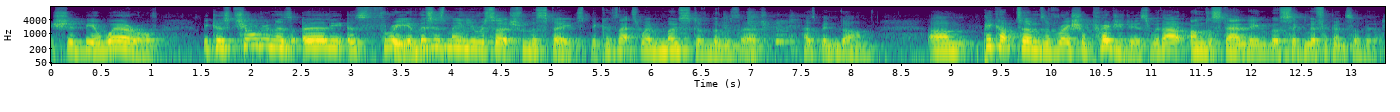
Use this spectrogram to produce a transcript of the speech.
should be aware of because children as early as three, and this is mainly research from the States, because that's where most of the research has been done, um, pick up terms of racial prejudice without understanding the significance of it.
